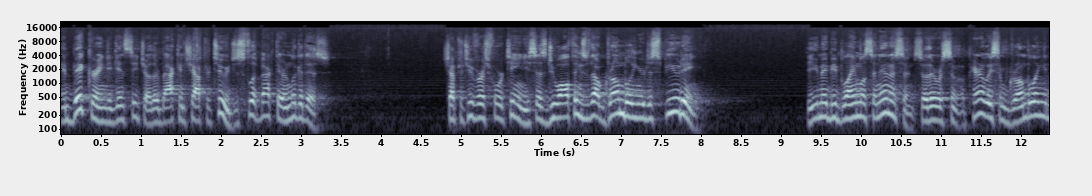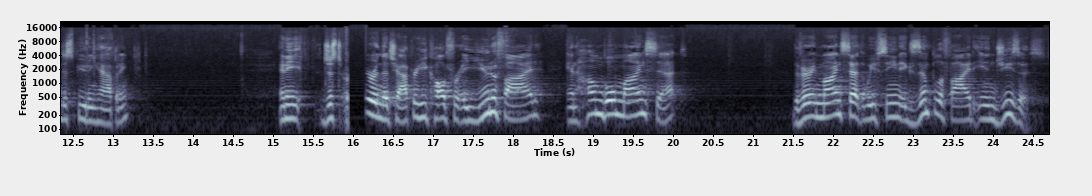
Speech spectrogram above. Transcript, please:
and bickering against each other back in chapter 2. Just flip back there and look at this. Chapter 2, verse 14, he says, Do all things without grumbling or disputing, that you may be blameless and innocent. So there was some, apparently some grumbling and disputing happening. And he, just earlier in the chapter, he called for a unified and humble mindset, the very mindset that we've seen exemplified in Jesus.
